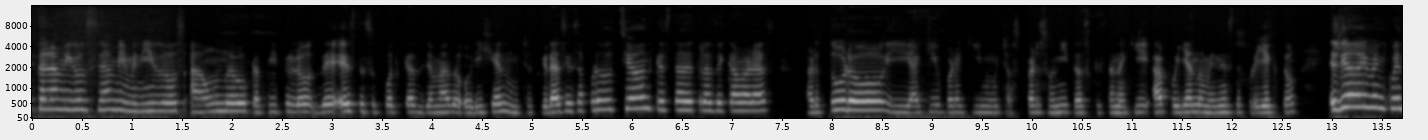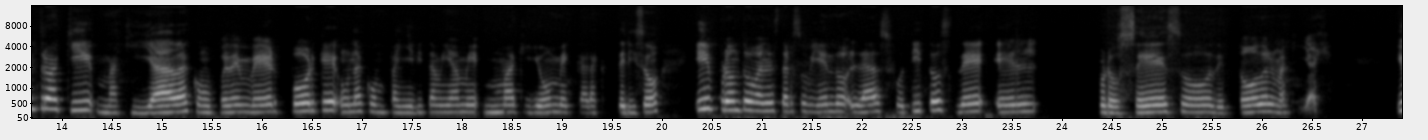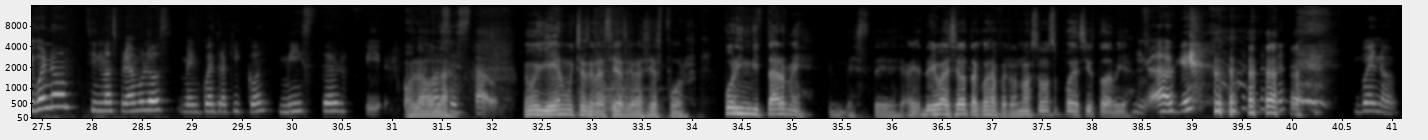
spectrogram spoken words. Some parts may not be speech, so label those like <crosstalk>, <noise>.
¿Qué tal amigos? Sean bienvenidos a un nuevo capítulo de este su podcast llamado Origen. Muchas gracias a producción que está detrás de cámaras, Arturo y aquí por aquí muchas personitas que están aquí apoyándome en este proyecto. El día de hoy me encuentro aquí maquillada, como pueden ver, porque una compañerita mía me maquilló, me caracterizó y pronto van a estar subiendo las fotitos de el proceso, de todo el maquillaje. Y bueno, sin más preámbulos, me encuentro aquí con Mr. Fear. Hola, ¿Cómo hola. has estado? Muy bien, muchas gracias, gracias por, por invitarme. Este, eh, iba a decir otra cosa, pero no, eso no se puede decir todavía. <laughs> Ah, ok. <laughs> bueno,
